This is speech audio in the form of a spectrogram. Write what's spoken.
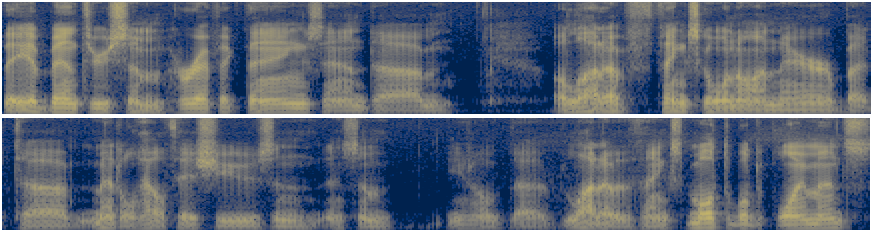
they have been through some horrific things and um, a lot of things going on there, but uh, mental health issues and, and some, you know, a lot of other things. Multiple deployments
